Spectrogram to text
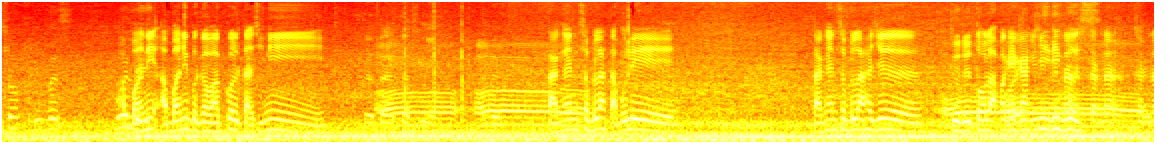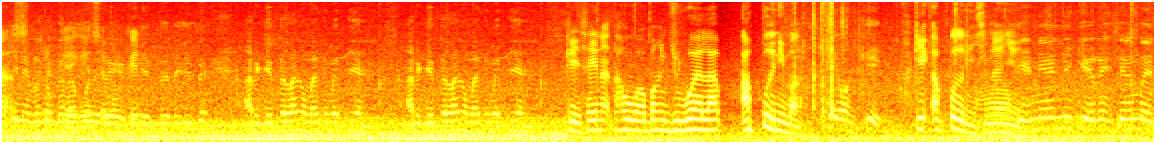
So reverse Boleh Abang ni abang ni pegang bakul tak sini. Atas, atas ni oh. Tangan sebelah tak boleh. Tangan sebelah je. Tu dia tolak pakai Oh, kaki ini reverse. Kena kena stroke kita ya apa ya Ada mungkin kita Ada kita Ada kita lah kau mati-mati lah Ada kita lah kau mati-mati lah Okey, saya nak tahu abang jual ap- apa ni bang? Cake on cake Kek apa ni sebenarnya? Cake ni ni cake range cinnamon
